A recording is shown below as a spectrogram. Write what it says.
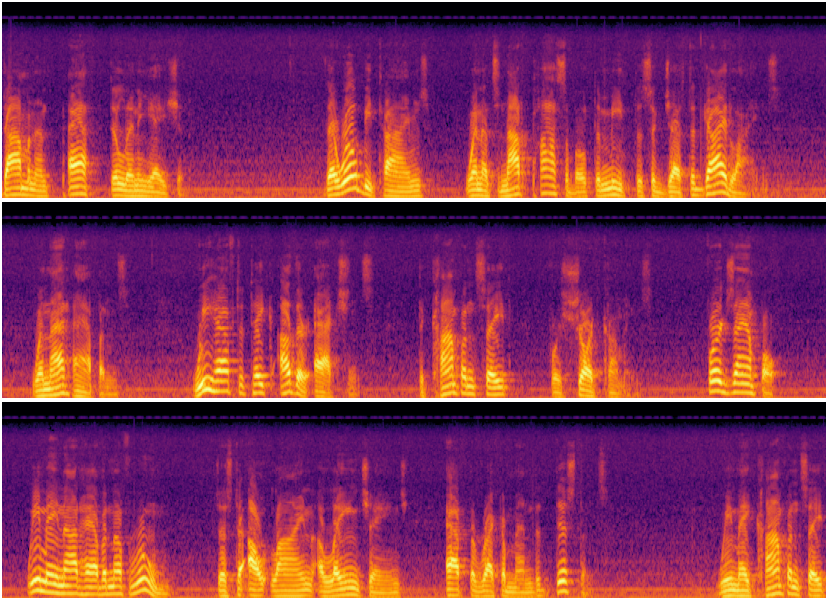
dominant path delineation. There will be times when it's not possible to meet the suggested guidelines. When that happens, we have to take other actions to compensate for shortcomings. For example, we may not have enough room just to outline a lane change at the recommended distance. We may compensate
